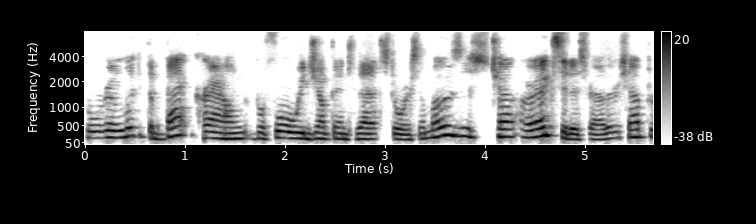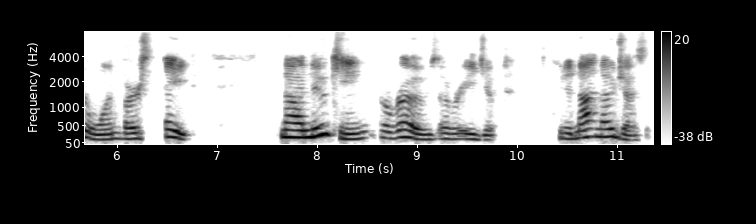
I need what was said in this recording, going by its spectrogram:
But we're going to look at the background before we jump into that story. So, Moses, or Exodus rather, chapter 1, verse 8. Now a new king arose over Egypt, who did not know Joseph.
